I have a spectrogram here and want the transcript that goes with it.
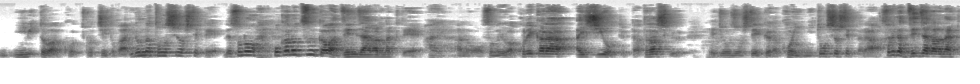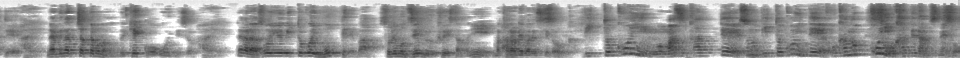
2ビットはここっちとか、いろんな投資をしてて、で、そのはい他の通貨は全然上がらなくて、はい。あの、その要はこれから ICO って言って新しくえ上場していくようなコインに投資をしてったら、それが全然上がらなくて、はい。なくなっちゃったものも結構多いんですよ。はい。だからそういうビットコイン持ってれば、それも全部増えてたのに、まあ、たらればですけど、ビットコインをまず買って、そのビットコインで他のコインを買ってたんですね。そう。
